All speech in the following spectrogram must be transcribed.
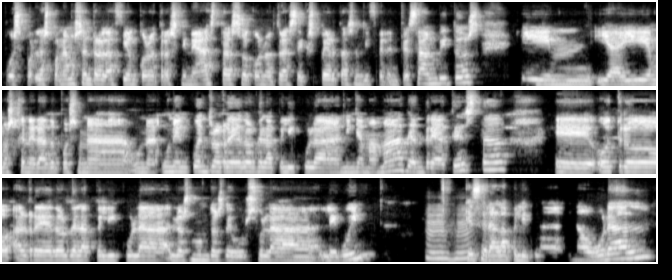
pues, las ponemos en relación con otras cineastas o con otras expertas en diferentes ámbitos y, ahí hemos generado pues, un encuentro alrededor de la película Niña Mamá de Andrea Testa, eh, otro alrededor de la película Los Mundos de Úrsula Le Guin que será la película inaugural,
